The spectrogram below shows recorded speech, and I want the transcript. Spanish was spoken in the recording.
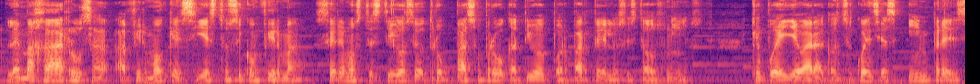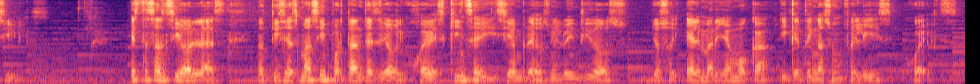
La embajada rusa afirmó que si esto se confirma, seremos testigos de otro paso provocativo por parte de los Estados Unidos, que puede llevar a consecuencias impredecibles. Estas han sido las noticias más importantes de hoy, jueves 15 de diciembre de 2022. Yo soy Elmer Yamoca y que tengas un feliz jueves.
